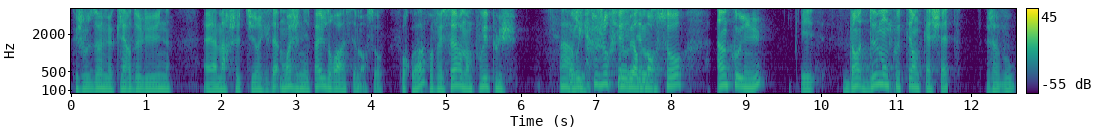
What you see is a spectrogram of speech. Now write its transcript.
que je vous donne le clair de lune, euh, la marche turque, etc. Moi, je n'ai pas eu le droit à ces morceaux. Le Pourquoi professeur n'en pouvait plus. Ah Donc, oui, J'ai toujours fait des morceaux inconnus et dans, de mon côté en cachette, j'avoue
